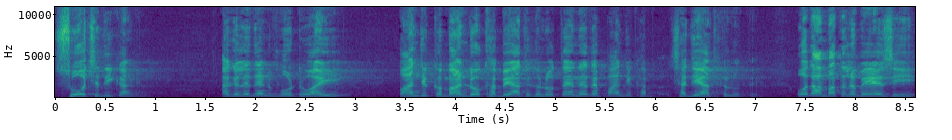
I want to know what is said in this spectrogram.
ਸੋਚ ਦੀ ਕਹਾਣੀ। ਅਗਲੇ ਦਿਨ ਫੋਟੋ ਆਈ, ਪੰਜ ਕਮਾਂਡੋ ਖੱਬੇ ਹੱਥ ਖਲੋਤੇ ਨੇ ਤੇ ਪੰਜ ਖੱਬ- ਸੱਜੇ ਹੱਥ ਖਲੋਤੇ। ਉਹਦਾ ਮਤਲਬ ਇਹ ਸੀ,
